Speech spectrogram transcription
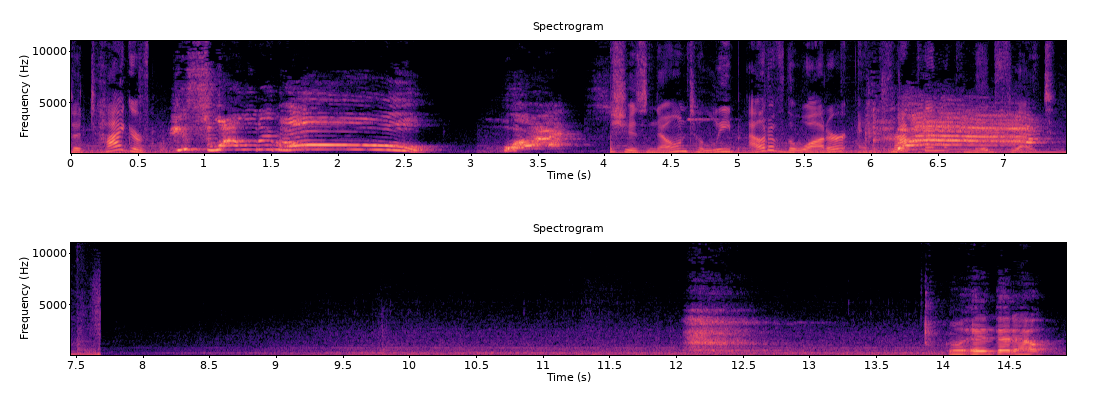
the tigerfish He swallowed him whole. What? is known to leap out of the water and trap them ah! mid-flight. Gonna edit that out.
